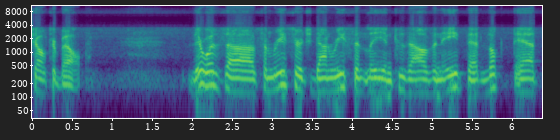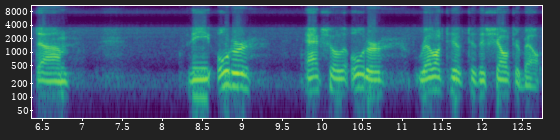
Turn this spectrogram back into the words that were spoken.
shelter belt. There was uh, some research done recently in 2008 that looked at um, the odor actual odor relative to the shelter belt.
